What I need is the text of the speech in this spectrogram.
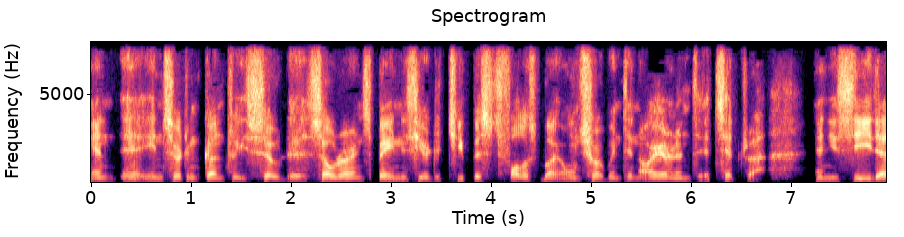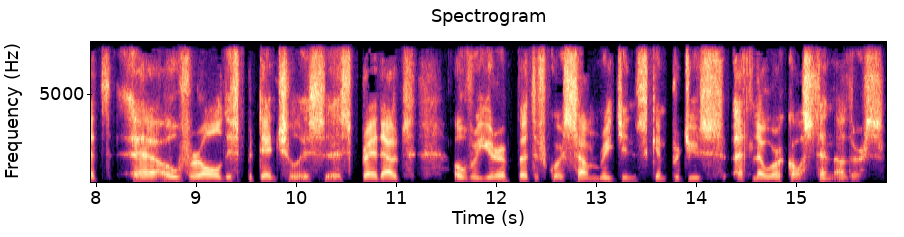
and uh, in certain countries. So the solar in Spain is here the cheapest, followed by onshore wind in Ireland, etc. And you see that uh, overall this potential is uh, spread out over Europe, but of course some regions can produce at lower cost than others.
